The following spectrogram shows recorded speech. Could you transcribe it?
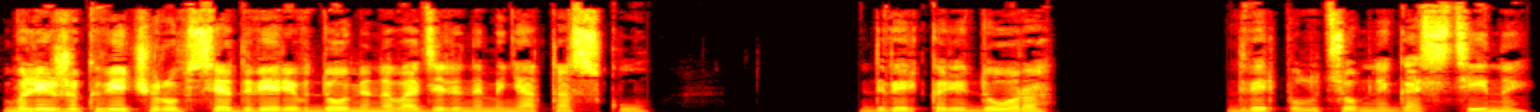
Ближе к вечеру все двери в доме наводили на меня тоску. Дверь коридора, дверь полутемной гостиной.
